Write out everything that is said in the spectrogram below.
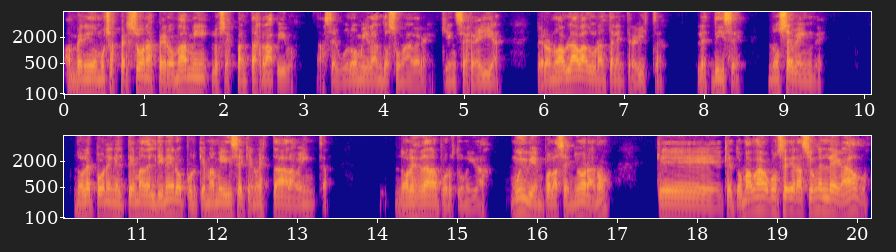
Han venido muchas personas, pero mami los espanta rápido, aseguró mirando a su madre, quien se reía, pero no hablaba durante la entrevista. Les dice, no se vende. No le ponen el tema del dinero porque mami dice que no está a la venta. No les da la oportunidad. Muy bien por la señora, ¿no? Que, que toma bajo consideración el legado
